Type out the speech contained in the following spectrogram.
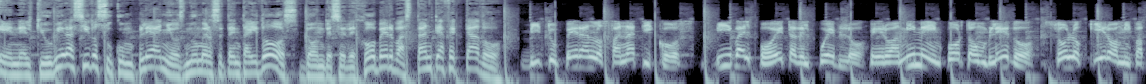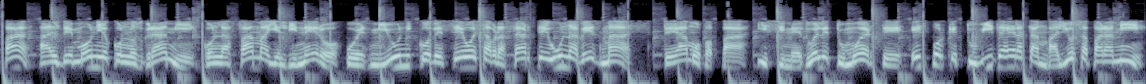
en el que hubiera sido su cumpleaños años número 72, donde se dejó ver bastante afectado. Vituperan los fanáticos, viva el poeta del pueblo, pero a mí me importa un bledo, solo quiero a mi papá, al demonio con los Grammy, con la fama y el dinero, pues mi único deseo es abrazarte una vez más. Te amo, papá, y si me duele tu muerte, es porque tu vida era tan valiosa para mí.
